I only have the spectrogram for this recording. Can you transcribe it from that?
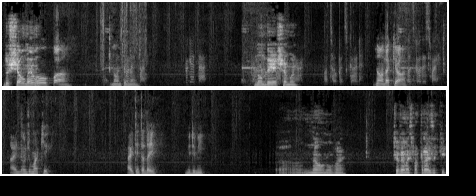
Do chão mesmo? Opa! Não tem não. Got Não deixa, mano. Não, daqui ó. Aí de onde eu marquei. Aí tenta daí. Mira em mim. Não, vai. Deixa eu ver mais pra trás aqui.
